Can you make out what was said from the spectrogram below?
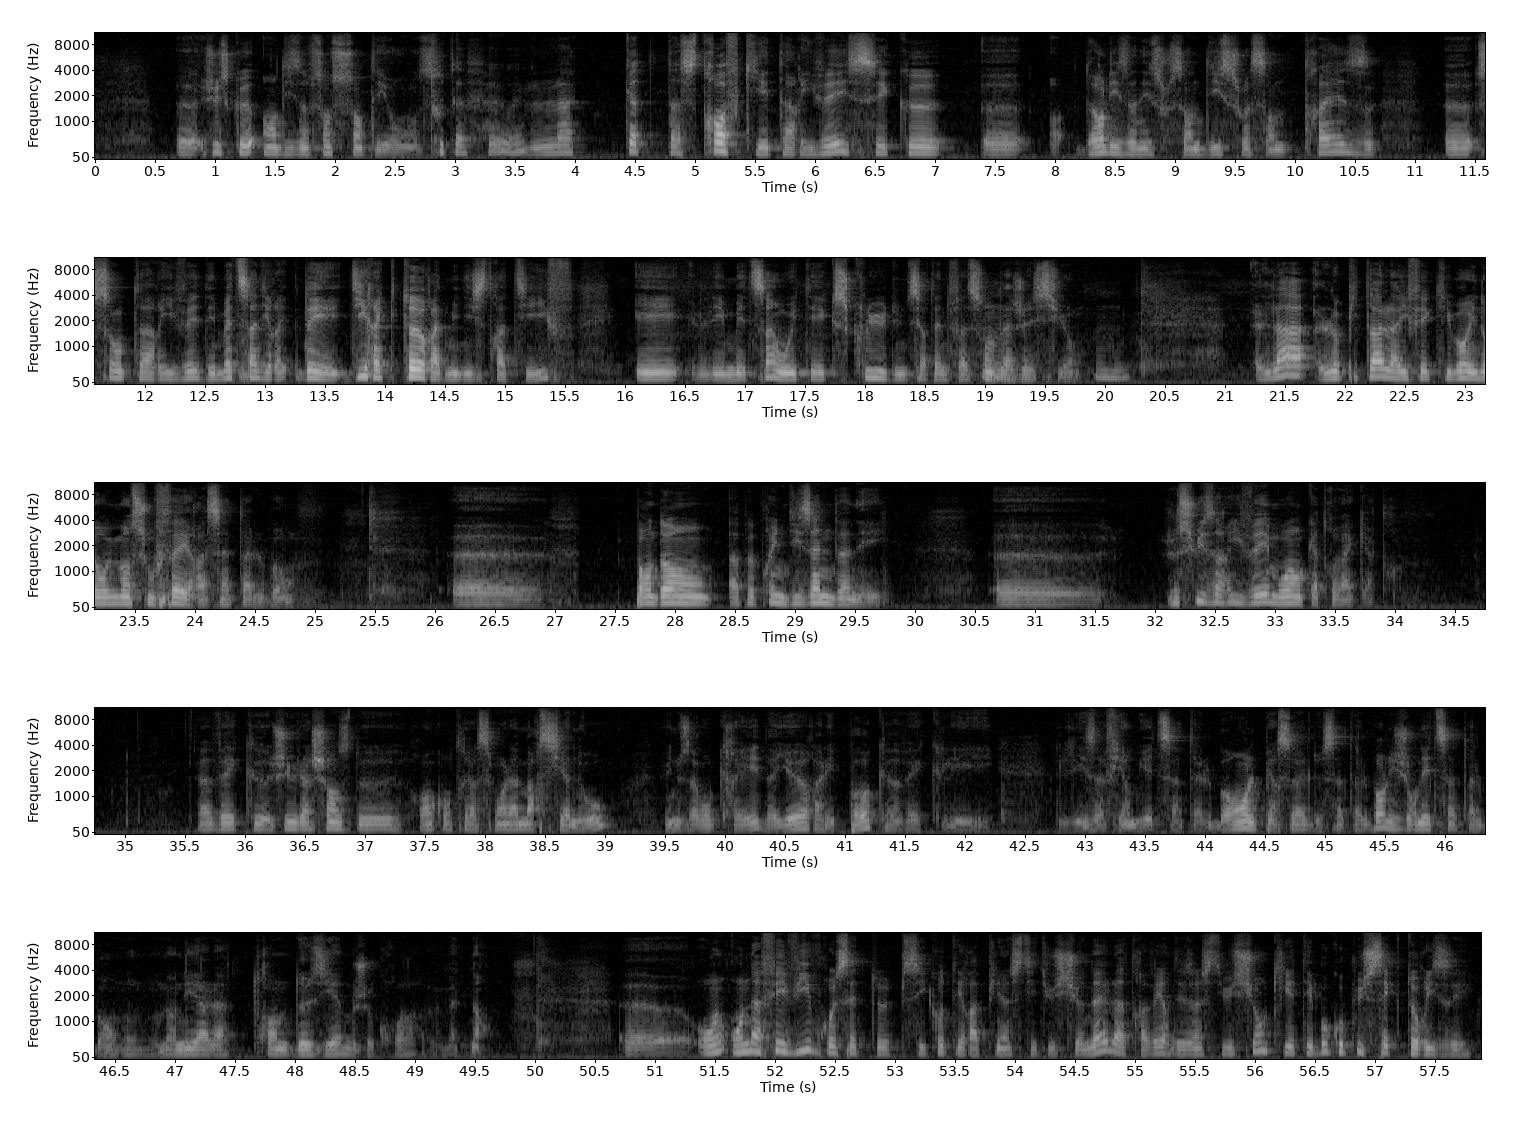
Euh, jusqu'en 1971. Tout à fait, oui. La catastrophe qui est arrivée, c'est que euh, dans les années 70-73, euh, sont arrivés des médecins, des directeurs administratifs et les médecins ont été exclus d'une certaine façon de la mmh. gestion. Mmh. Là, l'hôpital a effectivement énormément souffert à Saint-Alban. pendant à peu près une dizaine d'années. Euh, je suis arrivé, moi, en 84. Avec, euh, j'ai eu la chance de rencontrer à ce moment-là Marciano, et nous avons créé d'ailleurs à l'époque avec les, infirmiers de Saint-Alban, le personnel de Saint-Alban, les journées de Saint-Alban. On en est à la 32e, je crois, maintenant. Euh, on, a fait vivre cette psychothérapie institutionnelle à travers des institutions qui étaient beaucoup plus sectorisées.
